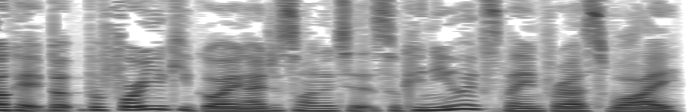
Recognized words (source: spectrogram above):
okay, but before you keep going, I just wanted to. So, can you explain for us why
